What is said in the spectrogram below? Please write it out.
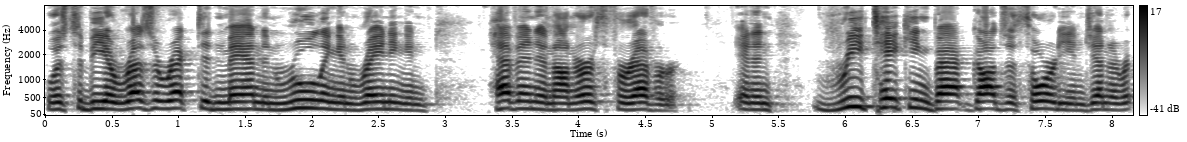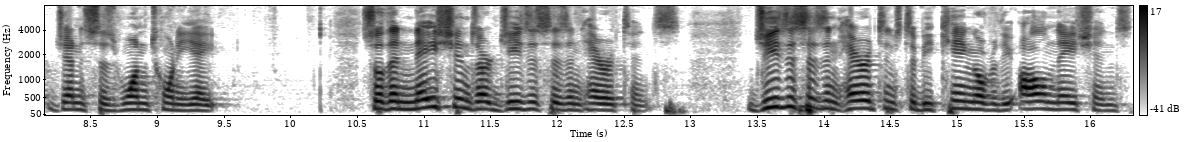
was to be a resurrected man and ruling and reigning in heaven and on earth forever, and in retaking back God's authority in Genesis 1:28. So the nations are Jesus' inheritance. Jesus' inheritance to be king over the all nations,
